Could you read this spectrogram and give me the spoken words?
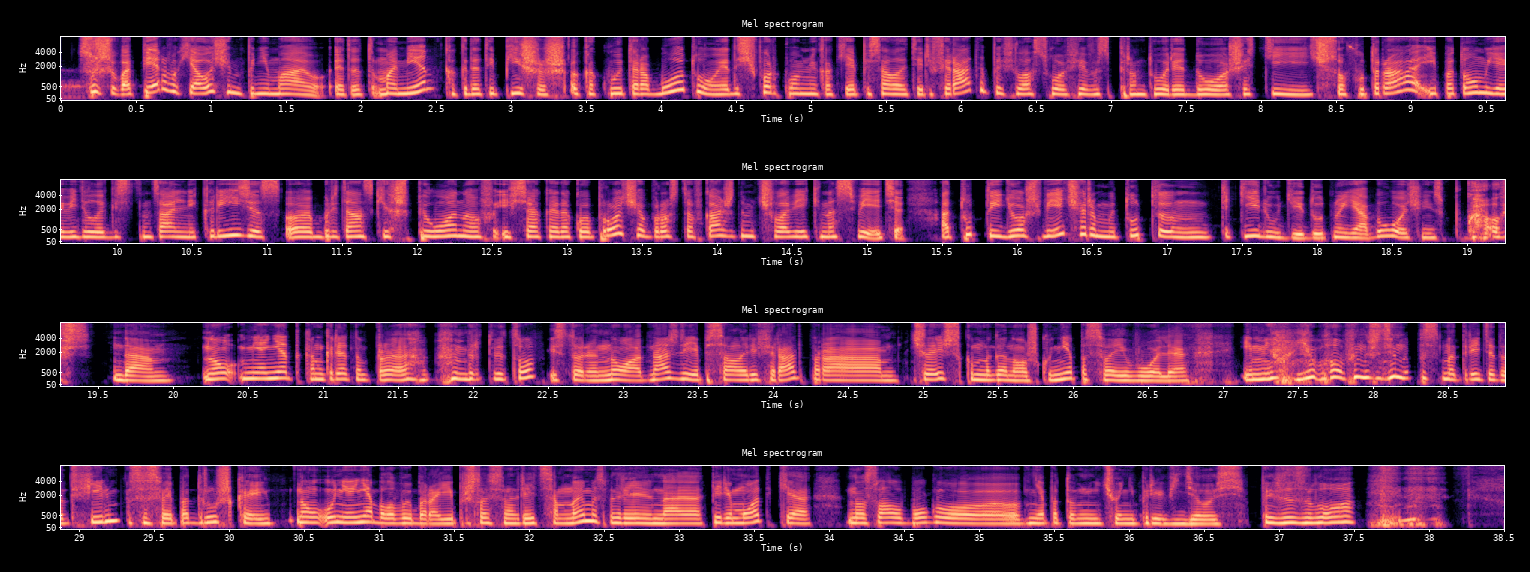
Слушай, во-первых, я очень понимаю этот момент, когда ты пишешь какую-то работу. Я до сих пор помню, как я писала эти рефераты по философии в аспирантуре до 6 часов утра, и потом я видела экзистенциальный кризис э, британских шпионов и всякое такое прочее просто в каждом человеке на свете. А тут ты идешь вечером, и тут м, такие люди идут. Ну, я бы очень испугалась. Да. Ну, у меня нет конкретно про мертвецов истории, но однажды я писала реферат про человеческую многоножку, не по своей воле. И мне, я была вынуждена посмотреть этот фильм со своей подружкой. Ну, у нее не было выбора, ей пришлось смотреть со мной. Мы смотрели на перемотке, но, слава богу, мне потом ничего не привиделось. Повезло.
